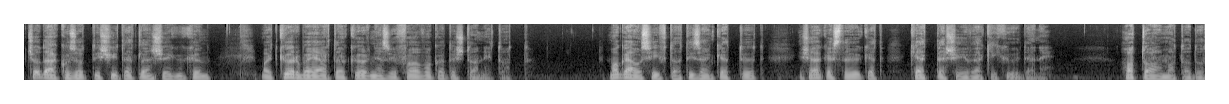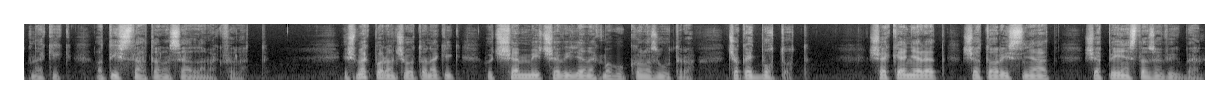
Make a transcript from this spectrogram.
Csodálkozott is hitetlenségükön, majd körbejárta a környező falvakat és tanított. Magához hívta a tizenkettőt, és elkezdte őket kettesével kiküldeni. Hatalmat adott nekik a tisztátalan szellemek fölött. És megparancsolta nekik, hogy semmit se vigyenek magukkal az útra, csak egy botot. Se kenyeret, se tarisznyát, se pénzt az övükben.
